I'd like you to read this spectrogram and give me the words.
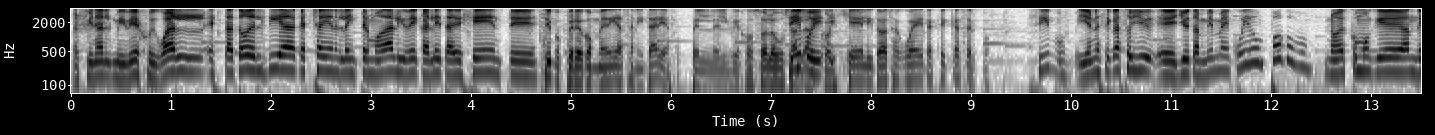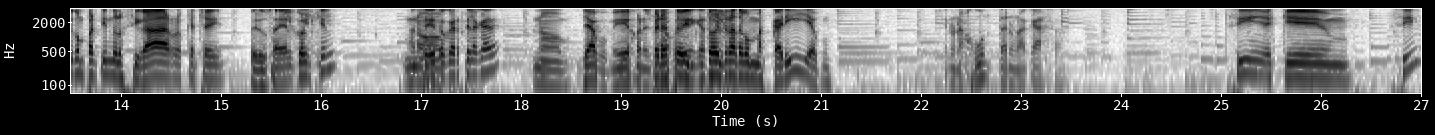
al final mi viejo igual está todo el día, ¿cachai? En la intermodal y ve caleta de gente. Sí, pues, pero con medidas sanitarias. po. El, el viejo solo usa Sí, el pues, alcohol y- gel y todas esas hueitas que hay que hacer, pues. Sí, pues, y en ese caso yo, eh, yo también me cuido un poco, pues. No es como que ande compartiendo los cigarros, ¿cachai? ¿Pero usáis alcohol gel antes No, de tocarte la cara? no. Ya, pues, mi viejo en el Pero trabajo tiene estoy que todo el rato con mascarilla, pues. En una junta, en una casa. Sí, es que. mm, Sí.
